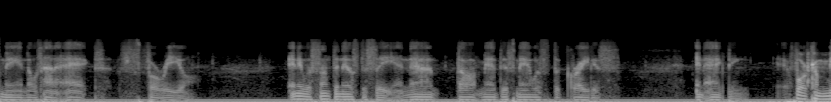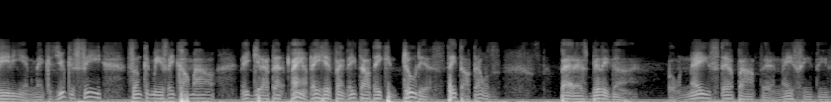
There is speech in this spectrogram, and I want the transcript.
man knows how to act for real. And it was something else to see. And now I thought, man, this man was the greatest in acting for a comedian, man. Because you can see some comedians, they come out, they get out there, bam, they hit fame. They thought they can do this. They thought that was badass Billy Gunn. But when they step out there and they see these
